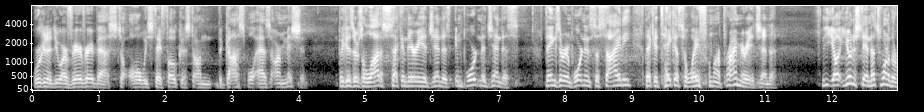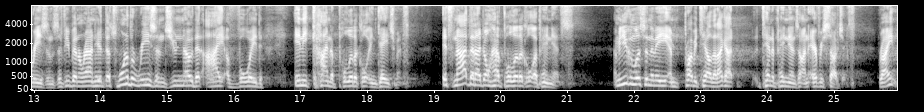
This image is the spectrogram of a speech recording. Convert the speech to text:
we're going to do our very, very best to always stay focused on the gospel as our mission because there's a lot of secondary agendas, important agendas, things that are important in society that could take us away from our primary agenda. You understand, that's one of the reasons, if you've been around here, that's one of the reasons you know that I avoid any kind of political engagement. It's not that I don't have political opinions. I mean, you can listen to me and probably tell that I got 10 opinions on every subject, right?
